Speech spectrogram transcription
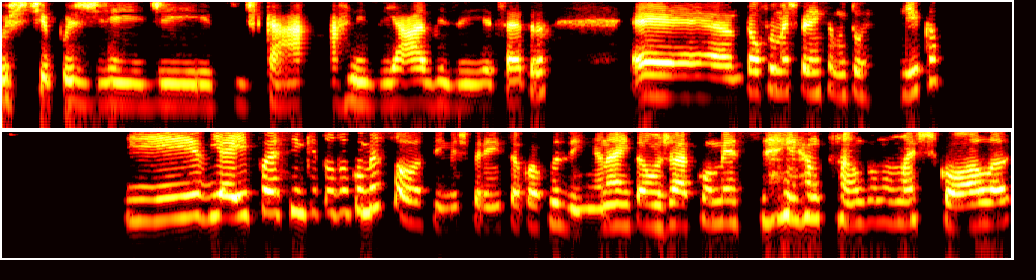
os tipos de, de, de carnes e aves e etc. É, então foi uma experiência muito rica. E, e aí foi assim que tudo começou, assim, minha experiência com a cozinha, né? Então já comecei entrando numa escola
